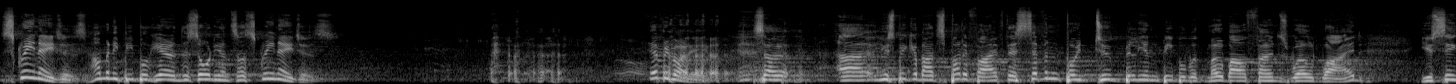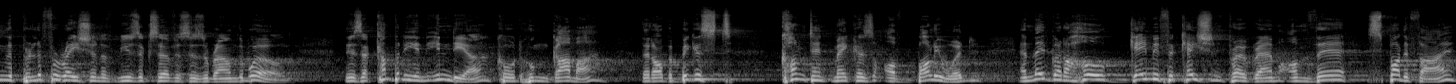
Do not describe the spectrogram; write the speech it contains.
screenagers. How many people here in this audience are screenagers? Everybody. So uh, you speak about Spotify. If there's 7.2 billion people with mobile phones worldwide, you're seeing the proliferation of music services around the world. There's a company in India called Hungama that are the biggest content makers of Bollywood, and they've got a whole gamification program on their Spotify.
